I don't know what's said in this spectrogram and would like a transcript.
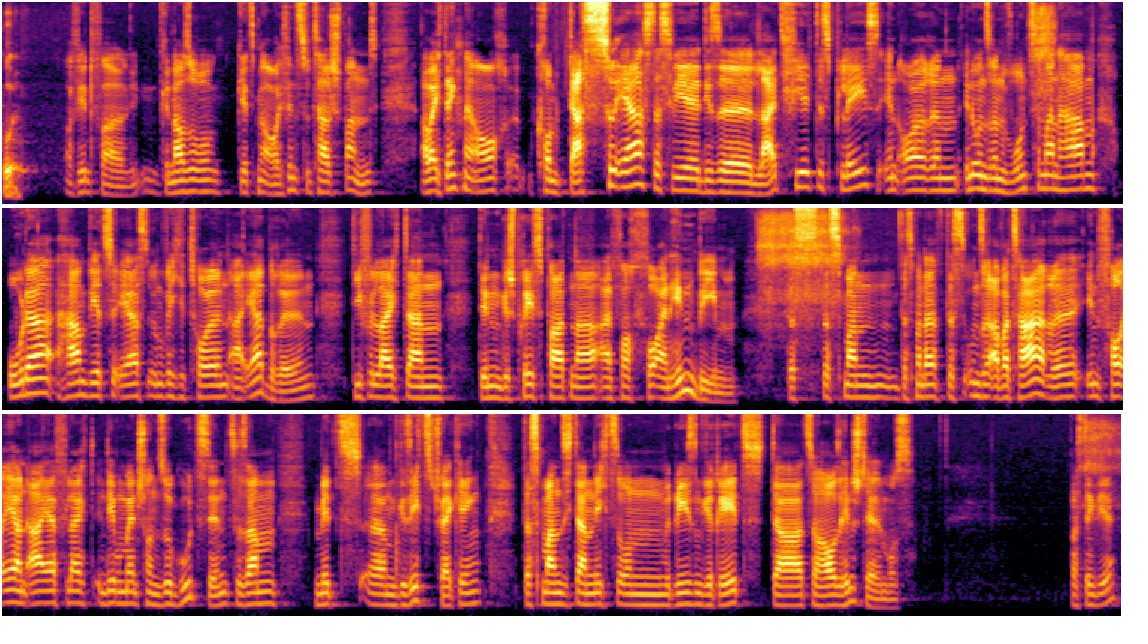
cool. Auf jeden Fall. Genauso geht es mir auch. Ich finde es total spannend. Aber ich denke mir auch, kommt das zuerst, dass wir diese Lightfield-Displays in, in unseren Wohnzimmern haben? Oder haben wir zuerst irgendwelche tollen AR-Brillen, die vielleicht dann den Gesprächspartner einfach vor einen hinbeamen. Dass, dass man, dass man da, dass unsere Avatare in VR und AR vielleicht in dem Moment schon so gut sind, zusammen mit ähm, Gesichtstracking, dass man sich dann nicht so ein Riesengerät da zu Hause hinstellen muss. Was denkt ihr?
